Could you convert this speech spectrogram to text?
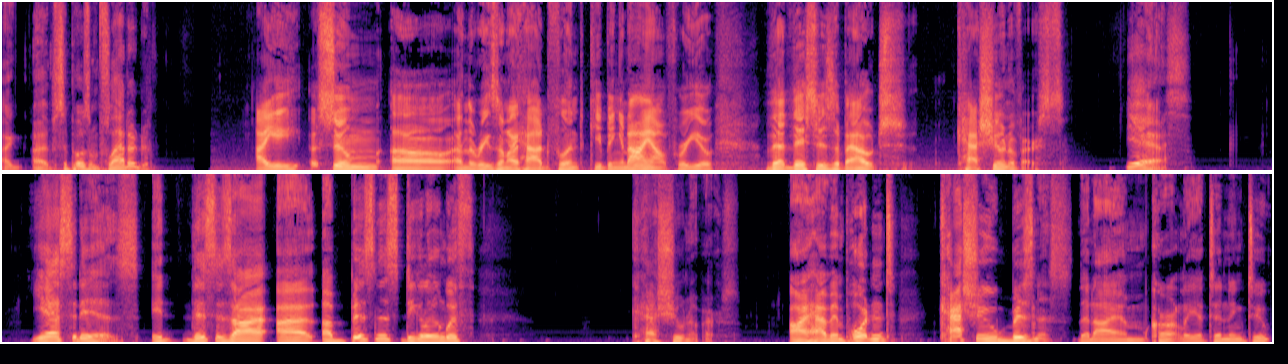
I, I suppose I'm flattered. I assume, uh, and the reason I had Flint keeping an eye out for you, that this is about Cash Universe. Yes. Yes, it is. It this is a a, a business dealing with Cashewiverse. I have important cashew business that I am currently attending to,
